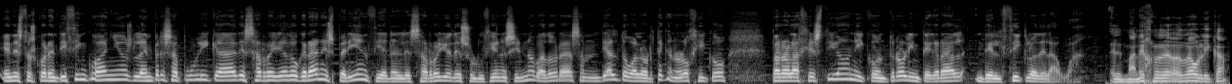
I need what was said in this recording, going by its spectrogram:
En estos 45 años, la empresa pública ha desarrollado gran experiencia en el desarrollo de soluciones innovadoras de alto valor tecnológico para la gestión y control integral del ciclo del agua. El manejo de la hidráulica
